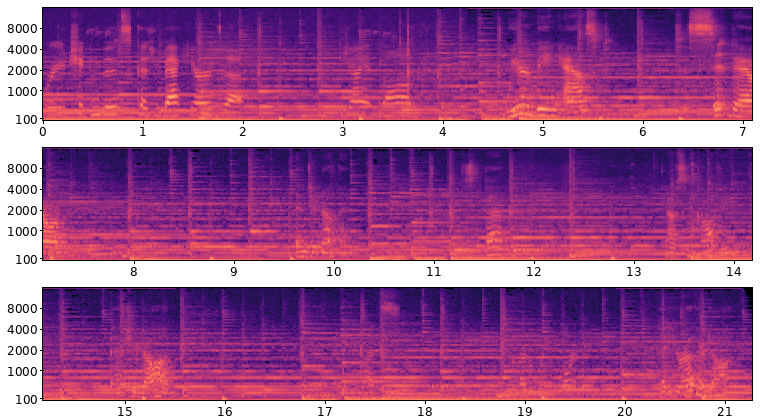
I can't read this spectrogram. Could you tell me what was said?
Wear your chicken boots because your backyard's a giant bog. We are being asked to sit down and do nothing. Sit back, have some coffee, pet your dog, That's incredibly important. pet your other dog.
